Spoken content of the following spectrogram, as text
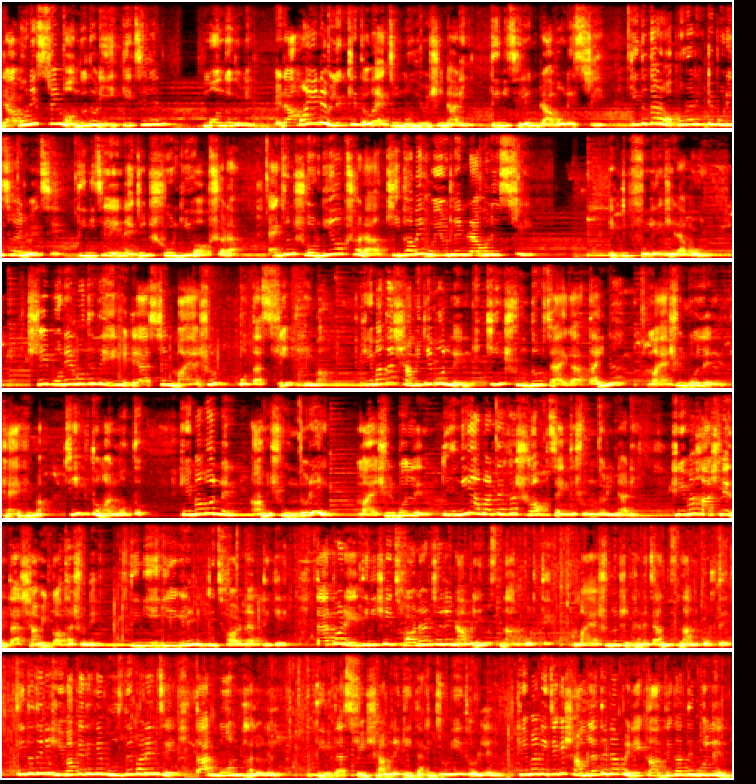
রাবণের স্ত্রী মন্দোদরী কে ছিলেন? মন্দোদরী, রামায়ণে উল্লেখিত একজন মহিষী নারী। তিনি ছিলেন রাবণের স্ত্রী। কিন্তু তার অপর আরেকটি পরিচয় রয়েছে। তিনি ছিলেন একজন স্বর্গীয় অপ্সরা। একজন স্বর্গীয় অপ্সরা কীভাবে হয়ে উঠলেন রাবণের স্ত্রী? একটি ফুলে ঘেরা বন। সেই বনের মধ্যে দিয়ে হেঁটে আসছেন মায়াসুর ও তার স্ত্রী হেমা। হেমা তার স্বামীকে বললেন, কি সুন্দর জায়গা, তাই না? মায়াসুর বললেন হ্যাঁ হেমা, ঠিক তোমার মতো। হেমা বললেন, আমি সুন্দরী? মায়াসুর বললেন, তুমি আমার দেখা সব চাইতে সুন্দরী নারী। হেমা হাসলেন তার স্বামীর কথা শুনে। তিনি এগিয়ে গেলেন একটি ঝর্ণার দিকে। তারপরে তিনি সেই ঝর্ণার জলে নামলেন স্নান করতে। মায়াসুরও সেখানে যান স্নান করতে। কিন্তু তিনি হেমাকে দেখে বুঝতে পারেন যে তার মন ভালো নেই। তিনি তার স্ত্রীর সামনে গিয়ে তাকে জড়িয়ে ধরলেন। হেমা নিজেকে সামলাতে না পেরে কাঁদতে কাঁদতে বললেন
